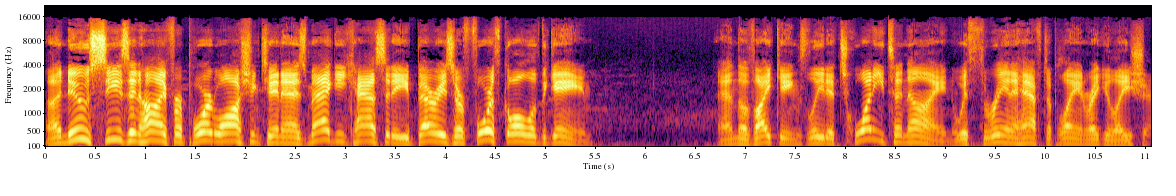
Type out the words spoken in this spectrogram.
A new season high for Port Washington as Maggie Cassidy buries her fourth goal of the game. And the Vikings lead it 20 to 9 with three and a half to play in regulation.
